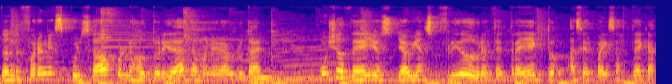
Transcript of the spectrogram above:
donde fueron expulsados por las autoridades de manera brutal. Muchos de ellos ya habían sufrido durante el trayecto hacia el país azteca,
